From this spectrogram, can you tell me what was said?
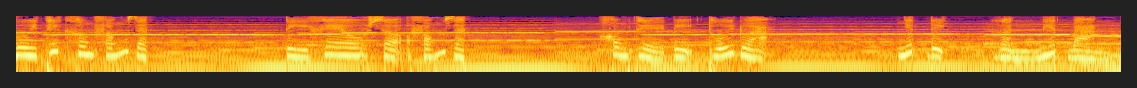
Vui thích không phóng dật. Tỳ kheo sợ phóng dật. Không thể bị thối đọa. Nhất định gần niết bàn.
